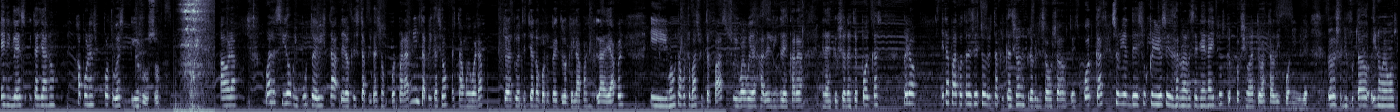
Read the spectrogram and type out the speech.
en inglés, italiano, japonés, portugués y ruso. Ahora, ¿cuál ha sido mi punto de vista de lo que es esta aplicación? Pues para mí esta aplicación está muy buena. Yo la estuve testeando con respecto a lo que es la página la de Apple y me gusta mucho más su interfaz. Yo igual voy a dejar el link de descarga en la descripción de este podcast. Pero era para contarles esto de esta aplicación. Espero que les haya gustado este podcast. No se olviden de suscribirse y dejar una reseña en iTunes que próximamente va a estar disponible. Espero que hayan disfrutado y nos vemos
